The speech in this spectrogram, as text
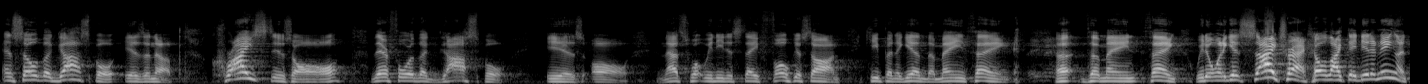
And so the gospel is enough. Christ is all, therefore the gospel is all. And that's what we need to stay focused on, keeping again the main thing. Uh, the main thing. We don't want to get sidetracked, oh, like they did in England.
